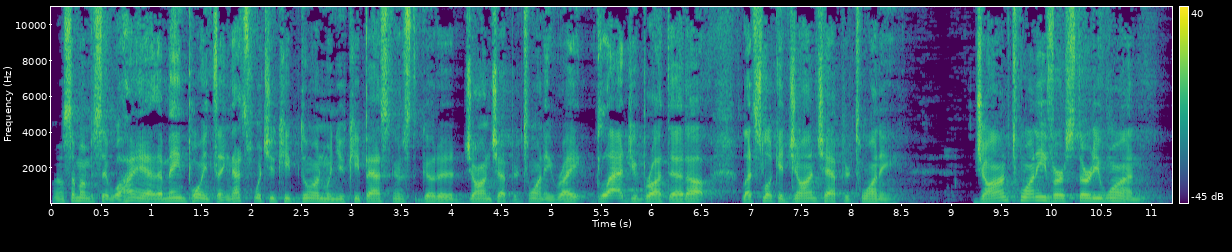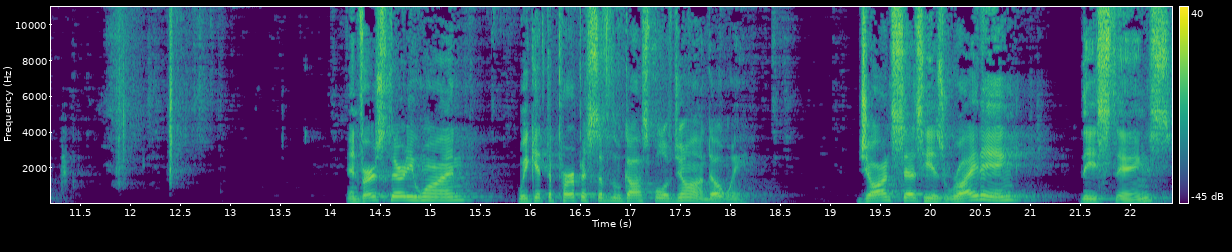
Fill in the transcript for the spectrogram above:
Well, some of them say, well, yeah, the main point thing, that's what you keep doing when you keep asking us to go to John chapter 20, right? Glad you brought that up. Let's look at John chapter 20. John 20, verse 31. In verse 31, we get the purpose of the Gospel of John, don't we? John says he is writing these things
